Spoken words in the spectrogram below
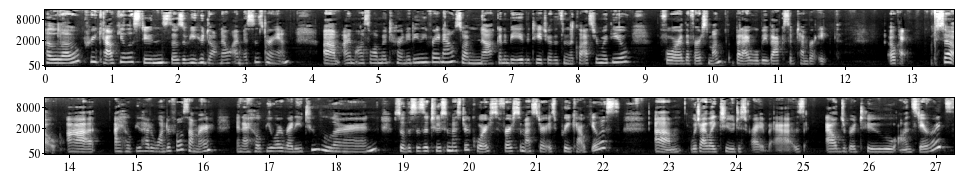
Hello, pre-calculus students. Those of you who don't know, I'm Mrs. Duran. Um, I'm also on maternity leave right now, so I'm not going to be the teacher that's in the classroom with you for the first month, but I will be back September 8th. Okay, so uh, I hope you had a wonderful summer, and I hope you are ready to learn. So this is a two-semester course. First semester is pre-calculus, um, which I like to describe as Algebra 2 on steroids.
